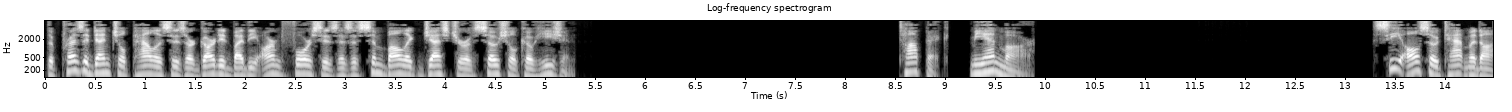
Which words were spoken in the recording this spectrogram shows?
the presidential palaces are guarded by the armed forces as a symbolic gesture of social cohesion. Myanmar See also Tatmadaw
